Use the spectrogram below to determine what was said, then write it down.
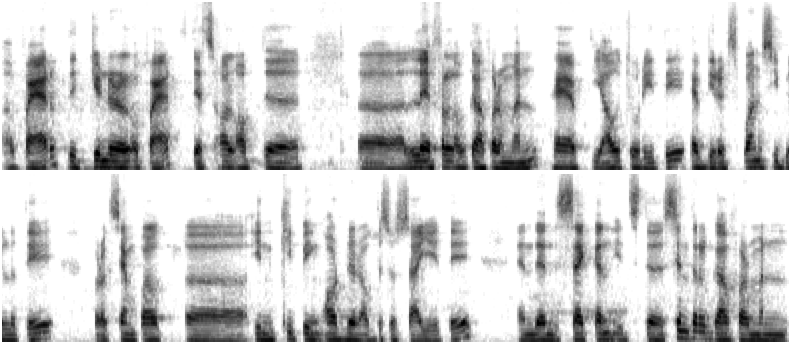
affair. The general affair, that's all of the uh, level of government have the authority, have the responsibility, for example, uh, in keeping order of the society. And then the second, it's the central government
